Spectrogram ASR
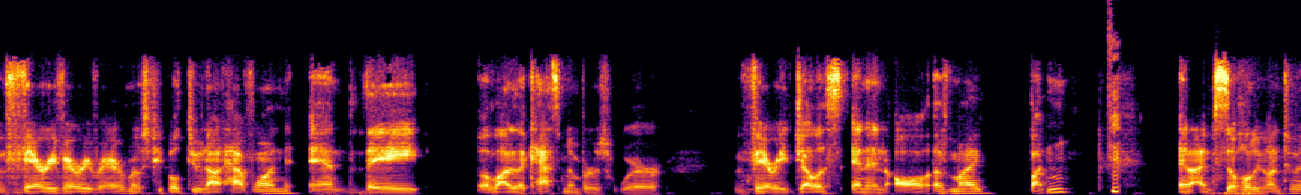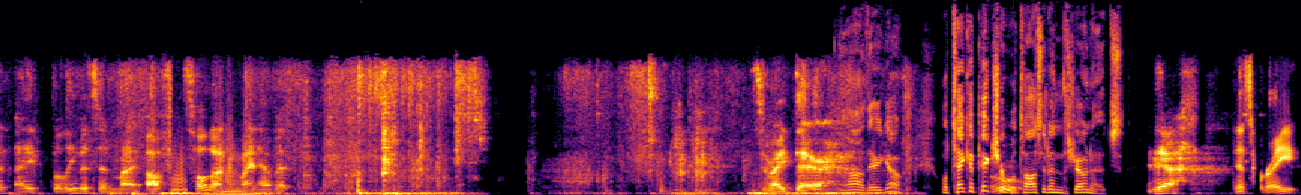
very, very rare. Most people do not have one, and they a lot of the cast members were very jealous and in awe of my button. and I'm still holding on to it. I believe it's in my office. Hold on, I might have it. It's right there. Oh, there you go. Well, take a picture. Ooh. We'll toss it in the show notes. Yeah. That's great.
